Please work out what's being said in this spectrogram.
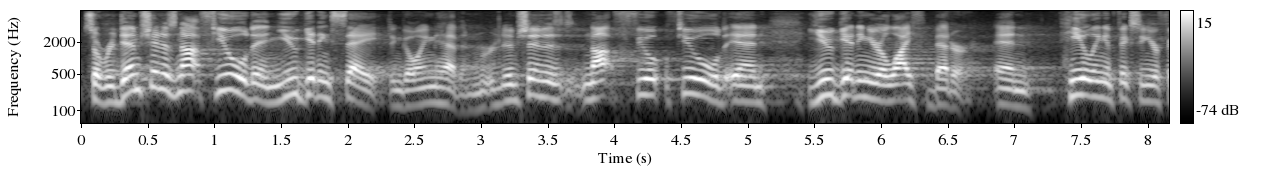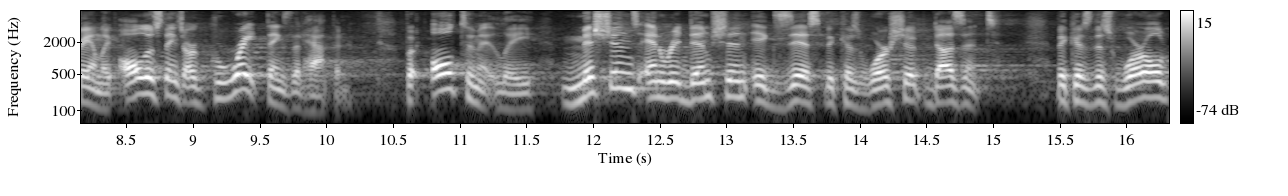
So redemption is not fueled in you getting saved and going to heaven. Redemption is not fueled in you getting your life better and healing and fixing your family. All those things are great things that happen. But ultimately, missions and redemption exist because worship doesn't because this world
